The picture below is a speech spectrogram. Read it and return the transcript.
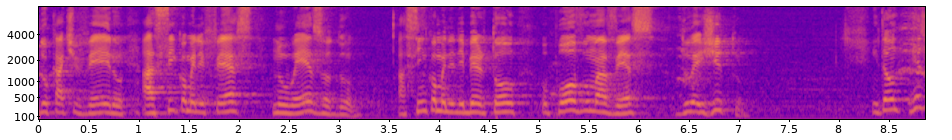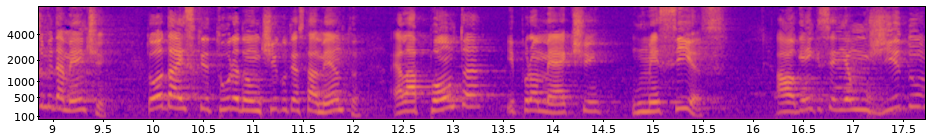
do cativeiro, assim como ele fez no Êxodo, assim como ele libertou o povo uma vez do Egito. Então, resumidamente, toda a escritura do Antigo Testamento, ela aponta e promete um Messias alguém que seria ungido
